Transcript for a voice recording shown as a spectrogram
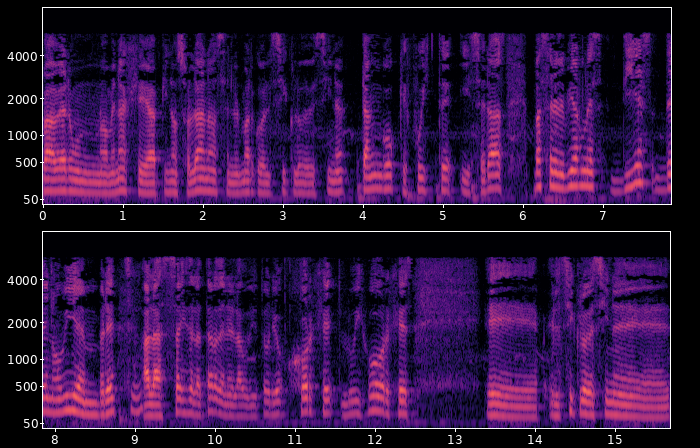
va a haber un homenaje a Pino Solanas en el marco del ciclo de vecina Tango que fuiste y serás. Va a ser el viernes 10 de noviembre Sí. a las 6 de la tarde en el auditorio Jorge Luis Borges. Eh, el ciclo de cine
